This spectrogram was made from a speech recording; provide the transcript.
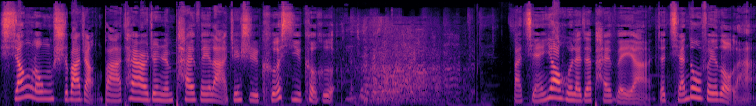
降龙十八掌把太二真人拍飞了，真是可喜可贺。把钱要回来再拍飞呀！这钱都飞走了。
